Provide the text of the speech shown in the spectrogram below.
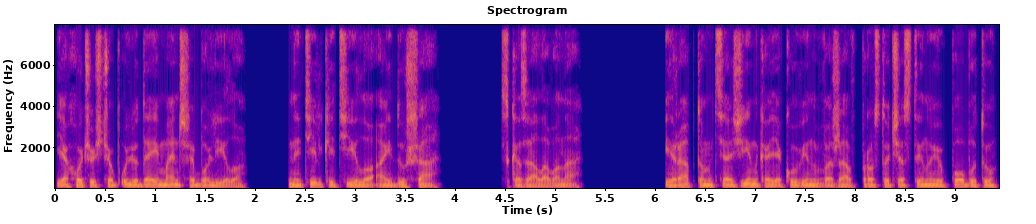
Я хочу, щоб у людей менше боліло не тільки тіло, а й душа, сказала вона. І раптом ця жінка, яку він вважав просто частиною побуту,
